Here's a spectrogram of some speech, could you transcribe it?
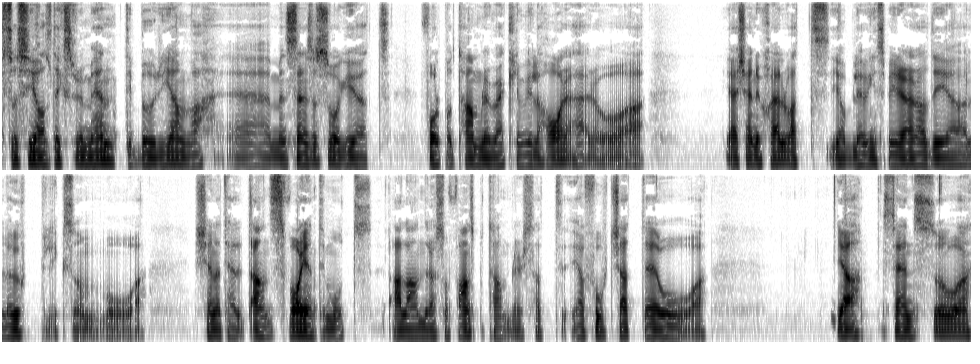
socialt experiment i början va. Eh, men sen så såg jag ju att folk på Tumblr verkligen ville ha det här och eh, jag kände själv att jag blev inspirerad av det jag la upp liksom och kände att jag hade ett ansvar gentemot alla andra som fanns på Tumblr så att jag fortsatte och ja, sen så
